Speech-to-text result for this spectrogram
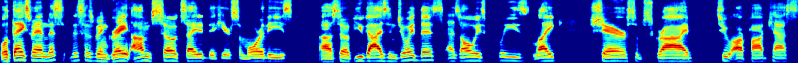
Well, thanks, man. This this has been great. I'm so excited to hear some more of these. Uh, so if you guys enjoyed this, as always, please like, share, subscribe to our podcast,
